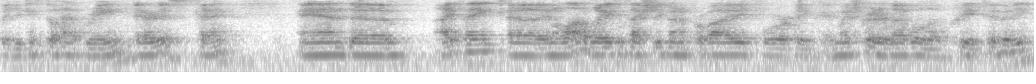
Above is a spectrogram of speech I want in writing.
but you can still have green areas, okay? And um, I think uh, in a lot of ways, it's actually going to provide for a, a much greater level of creativity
